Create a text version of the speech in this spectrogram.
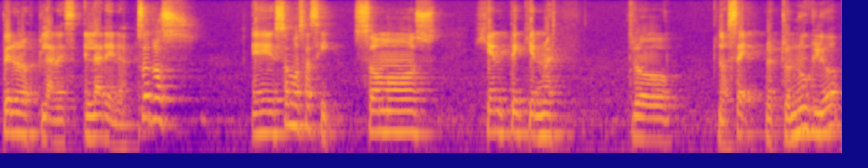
pero los planes en la arena. Nosotros eh, somos así, somos gente que nuestro no sé, nuestro núcleo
